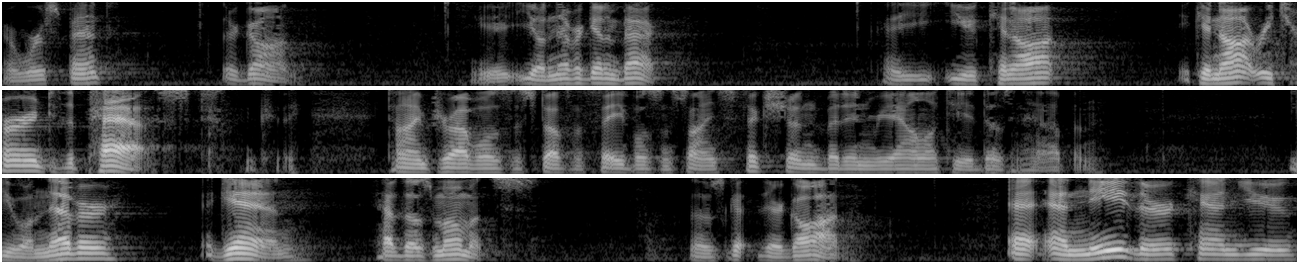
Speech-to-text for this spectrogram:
or were spent, they're gone. You, will never get them back. Okay? You, cannot, you cannot return to the past. Okay? Time travel is the stuff of fables and science fiction, but in reality, it doesn't happen. You will never again have those moments those, they're gone. And, and neither can you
